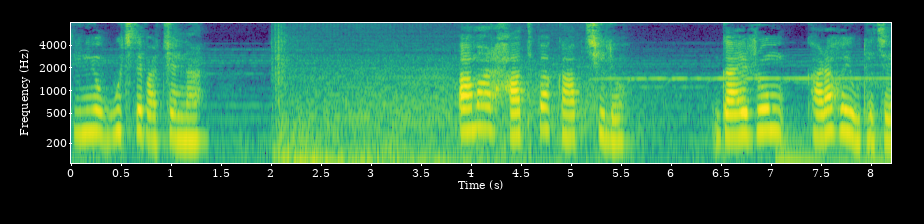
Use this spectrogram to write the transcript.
তিনিও বুঝতে পারছেন না। আমার হাত পা কাঁপছিল। গায়ের রোম খাড়া হয়ে উঠেছে।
